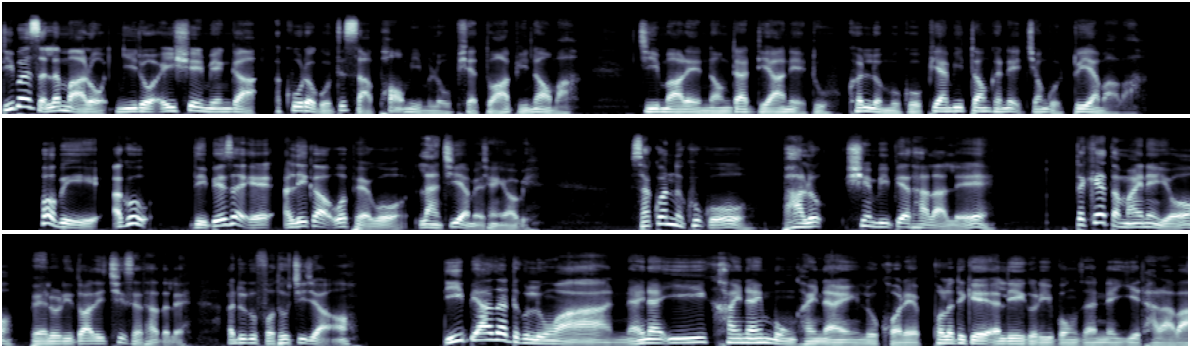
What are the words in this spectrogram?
ဒီဘက်ဇလက်မှာတော့ညီတော်အိရှိမင်းကအခုတော့ကိုတစ္ဆာဖောက်မိမလို့ဖြစ်သွားပြီးနောက်မှာကြီးမားတဲ့နောင်တတရားနဲ့အတူခွက်လွတ်မှုကိုပြန်ပြီးတောင်းခနဲ့အကြောင်းကိုတွေ့ရမှာပါဟုတ်ပြီအခုဒီပြည့်စက်ရဲ့အလေးကဝက်ဖယ်ကိုလန်ကြည့်ရမယ်ထင်ရောက်ပြီဇက်ကွက်နှစ်ခုကိုဘာလို့ရှင်းပြီးပြတ်ထားလာလဲတကက်သမိုင်းနဲ့ရောဘယ်လိုဒီသွားပြီးချိတ်ဆက်ထားတယ်လဲအတူတူဖော်ထုတ်ကြည့်ကြအောင်ဒီပြားသက်တစ်ခုလုံးကနိုင်နိုင်အီးခိုင်းတိုင်းပုံခိုင်းတိုင်းလို့ခေါ်တဲ့ political allegory ပုံစံနဲ့ရေးထားတာပါ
